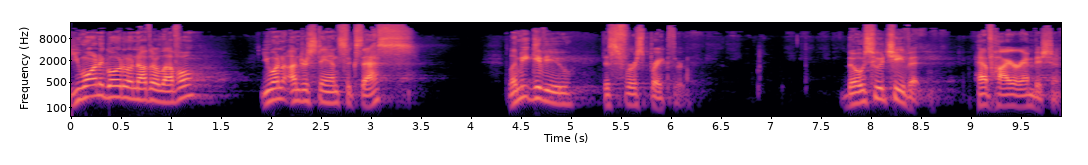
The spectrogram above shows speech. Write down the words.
You want to go to another level? You want to understand success? Let me give you this first breakthrough. Those who achieve it have higher ambition.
